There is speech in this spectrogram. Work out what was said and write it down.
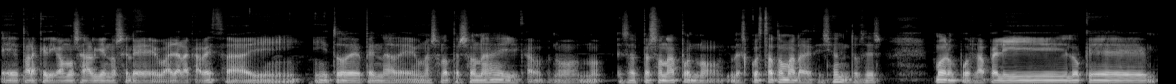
eh, para que digamos a alguien no se le vaya la cabeza y, todo dependa de una sola persona y claro, no, no, esas personas pues no les cuesta tomar la decisión. Entonces, bueno, pues la peli lo que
